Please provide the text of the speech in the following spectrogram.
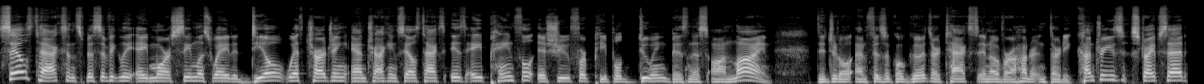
Sales tax, and specifically a more seamless way to deal with charging and tracking sales tax, is a painful issue for people doing business online. Digital and physical goods are taxed in over 130 countries, Stripe said,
